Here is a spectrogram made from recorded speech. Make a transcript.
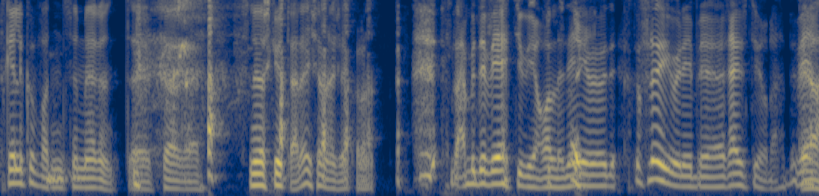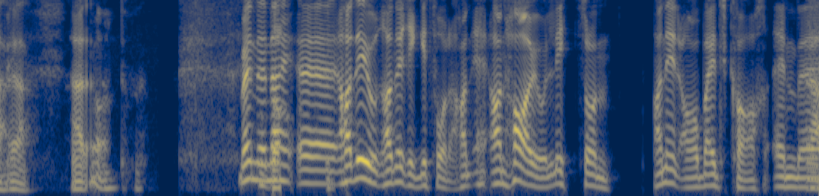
trillekofferten sin med rundt eh, før eh, snøscooter? Det skjønner jeg ikke. hvordan. Nei, men det vet jo vi alle. Det er jo, da fløy jo de med reinsdyrene. Det vet Ja, vi. ja. Nei, det- Men eh, nei, eh, han, er jo, han er rigget for det. Han, er- han har jo litt sånn Han er en arbeidskar. En, eh, Ja.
